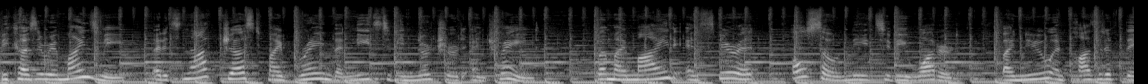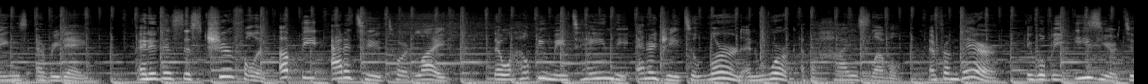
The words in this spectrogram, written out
because it reminds me that it's not just my brain that needs to be nurtured and trained, but my mind and spirit also need to be watered by new and positive things every day. And it is this cheerful and upbeat attitude toward life that will help you maintain the energy to learn and work at the highest level. And from there, it will be easier to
